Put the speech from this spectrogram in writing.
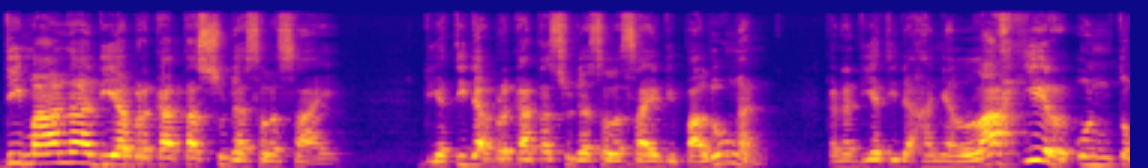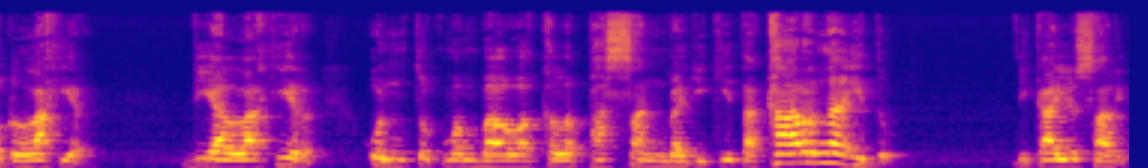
Di mana dia berkata sudah selesai. Dia tidak berkata sudah selesai di palungan karena dia tidak hanya lahir untuk lahir, dia lahir untuk membawa kelepasan bagi kita. Karena itu, di kayu salib,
